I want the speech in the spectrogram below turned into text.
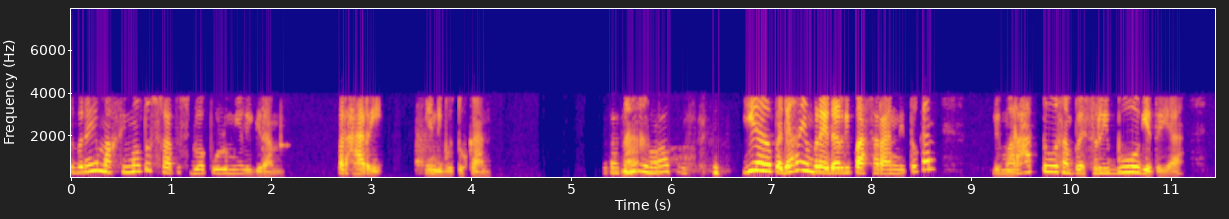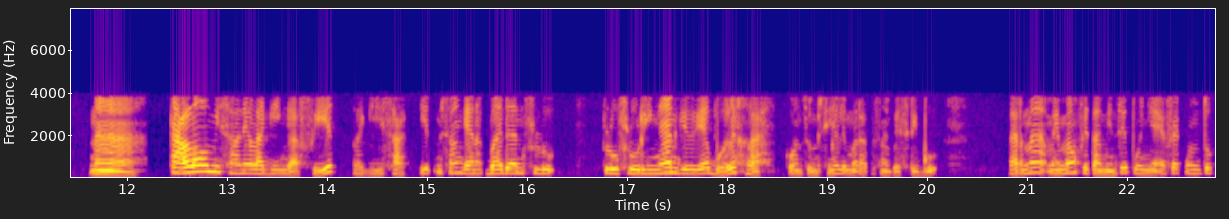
sebenarnya maksimal tuh 120 mg per hari yang dibutuhkan. Kita nah, 500. Iya, padahal yang beredar di pasaran itu kan 500 sampai 1000 gitu ya. Nah, kalau misalnya lagi nggak fit, lagi sakit, misalnya nggak enak badan, flu, flu flu ringan gitu ya, bolehlah konsumsinya 500 sampai 1000. Karena memang vitamin C punya efek untuk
